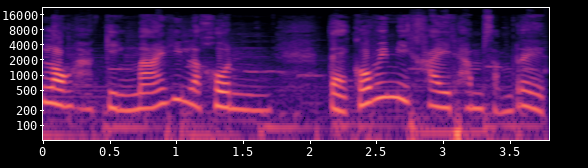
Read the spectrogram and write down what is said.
ๆ ลองหักกิ่งไม้ทีละคน แต่ก็ไม่มีใครทำสำเร็จ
